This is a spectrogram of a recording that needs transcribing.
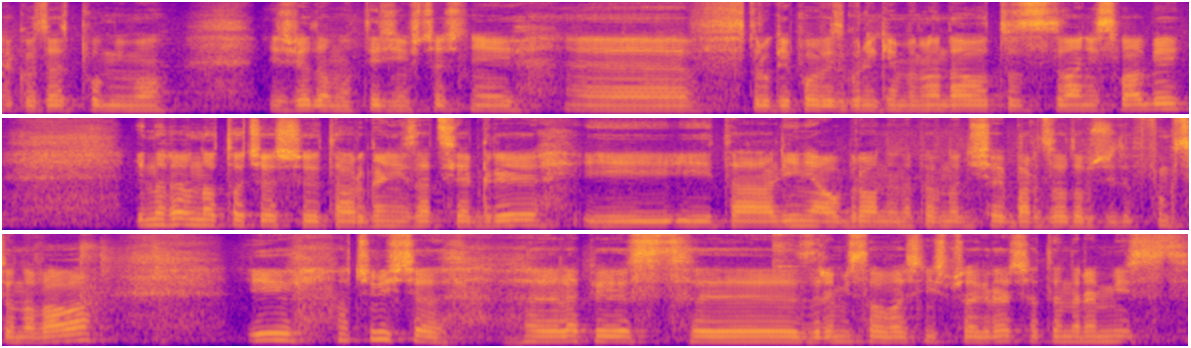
jako zespół, mimo iż wiadomo, tydzień wcześniej e, w drugiej połowie z Górnikiem wyglądało to zdecydowanie słabiej. I na pewno to cieszy ta organizacja gry i, i ta linia obrony na pewno dzisiaj bardzo dobrze funkcjonowała. I oczywiście e, lepiej jest e, zremisować niż przegrać, a ten remis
